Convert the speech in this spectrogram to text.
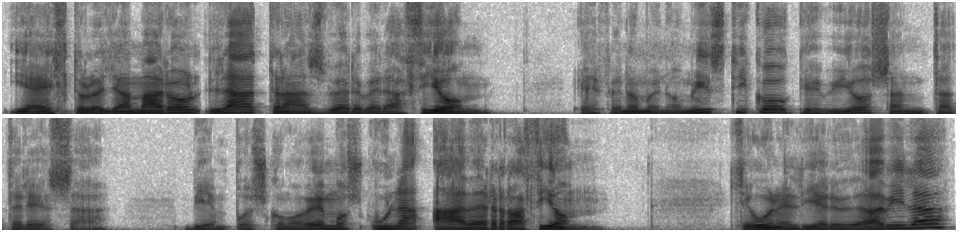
y a esto lo llamaron la transverberación, el fenómeno místico que vio Santa Teresa. Bien, pues como vemos, una aberración. Según el diario de Ávila,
